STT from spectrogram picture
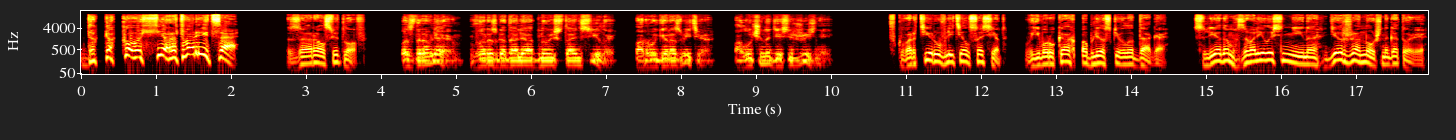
«Да какого хера творится?» — заорал Светлов. «Поздравляем! Вы разгадали одну из тайн силы. Пороги развития. Получено 10 жизней. В квартиру влетел сосед. В его руках поблескивала дага. Следом завалилась Нина, держа нож наготове.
